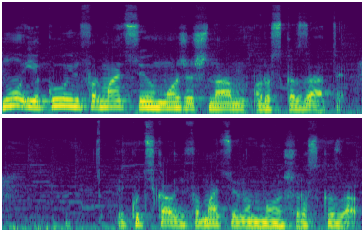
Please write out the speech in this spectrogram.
Ну, яку інформацію можеш нам розказати? Яку цікаву інформацію нам можеш розказати?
